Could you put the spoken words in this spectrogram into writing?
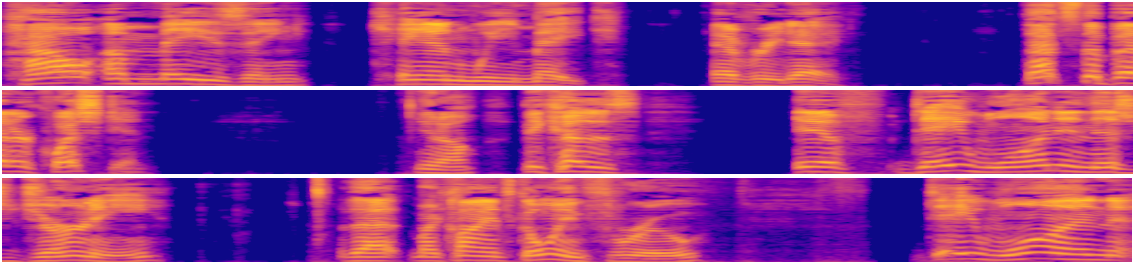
How amazing can we make every day? That's the better question. You know, because if day one in this journey that my client's going through, day one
